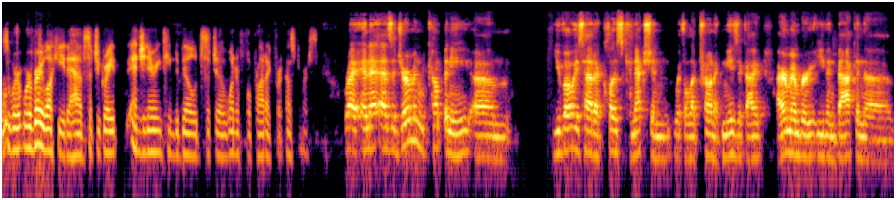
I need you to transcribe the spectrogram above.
So we're, we're very lucky to have such a great engineering team to build such a wonderful product for customers. Right, and as a German company, um, you've always had a close connection with electronic music. I, I remember even back in the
